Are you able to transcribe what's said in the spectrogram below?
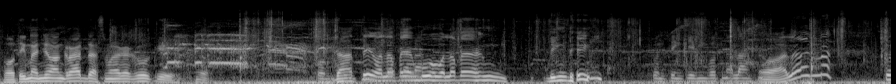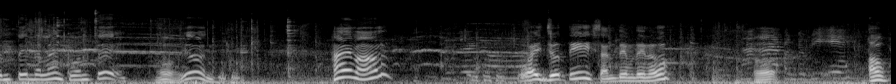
Oh, tingnan nyo ang gradas mga kakuki. Oh. Dati wala pa yung buho, wala pa yung dingding. Kunting kimbot na lang. Oh, wala na. Konti na lang, konti. Oh, yun. Hi, ma'am. Why duty? Sunday mo din, oh. Oh. Paggabi eh. Oh,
